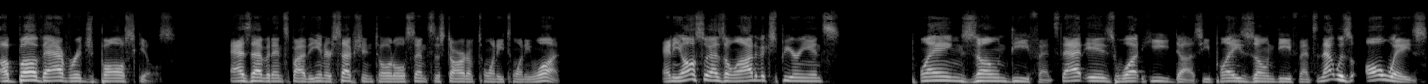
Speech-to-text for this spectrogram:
above average ball skills, as evidenced by the interception total since the start of 2021. And he also has a lot of experience playing zone defense. That is what he does. He plays zone defense. And that was always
